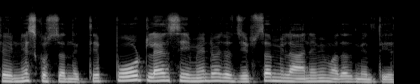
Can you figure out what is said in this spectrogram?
चलिए नेक्स्ट क्वेश्चन देखते हैं। पोर्टलैंड सीमेंट में जो जिप्सम मिलाने में मदद मिलती है।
